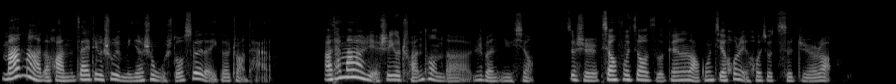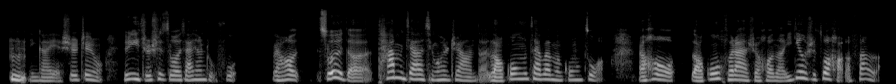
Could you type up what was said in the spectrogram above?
妈妈的话呢，在这个书里面已经是五十多岁的一个状态了。然后她妈妈也是一个传统的日本女性，就是相夫教子，跟老公结婚了以后就辞职了。嗯应该也是这种，就一直是做家庭主妇。然后所有的他们家的情况是这样的：老公在外面工作，然后老公回来的时候呢，一定是做好了饭了。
